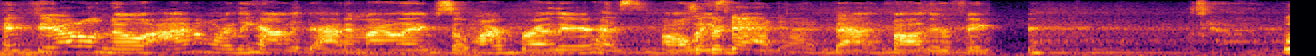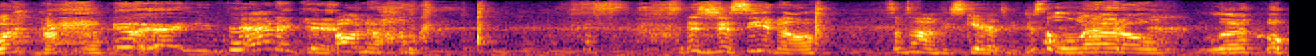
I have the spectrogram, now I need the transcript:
If y'all don't know, I don't really have a dad in my life, so my brother has always like dad, dad. that father figure. What? Huh? You you panicking. Oh, no. It's just, you know, sometimes he scares me. Just a little, little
